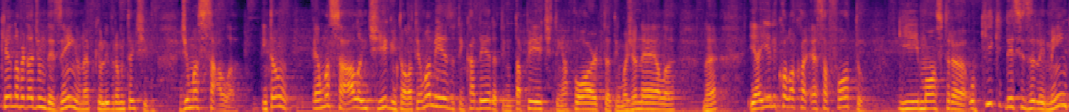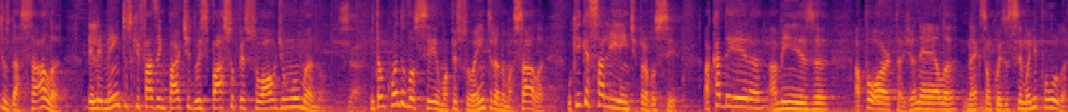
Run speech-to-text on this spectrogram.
que é na verdade um desenho, né? Porque o livro é muito antigo, de uma sala. Então é uma sala antiga, então ela tem uma mesa, tem cadeira, tem um tapete, tem a porta, tem uma janela, né? E aí ele coloca essa foto e mostra o que, que desses elementos da sala, elementos que fazem parte do espaço pessoal de um humano. Então, quando você, uma pessoa, entra numa sala, o que, que é saliente para você? A cadeira, a mesa, a porta, a janela, né? Que são coisas que você manipula.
